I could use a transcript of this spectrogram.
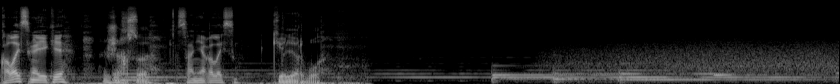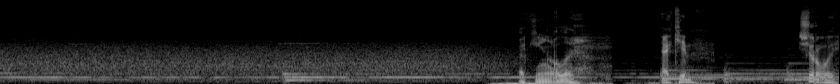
Қалайсың әйеке? Жақсы. Саня қалайсың? Кел ербол әкең қалай? Әкем? Жүр ғой.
